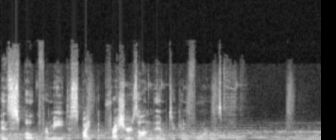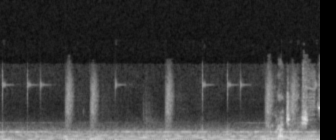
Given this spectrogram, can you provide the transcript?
and spoke for me despite the pressures on them to conform as well. Congratulations.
